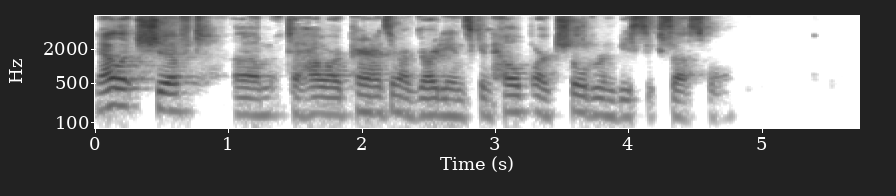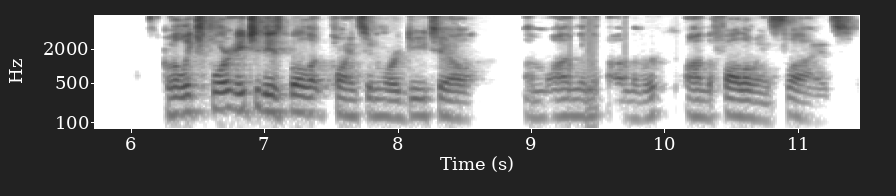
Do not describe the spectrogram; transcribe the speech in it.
Now let's shift um, to how our parents and our guardians can help our children be successful. We'll explore each of these bullet points in more detail um, on, the, on, the, on the following slides.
